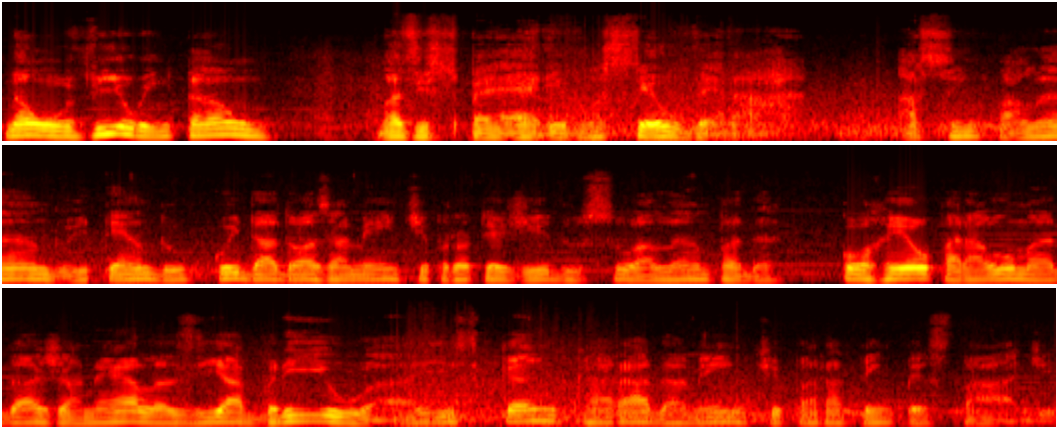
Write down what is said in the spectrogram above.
Não o viu então? Mas espere, você o verá. Assim falando e tendo cuidadosamente protegido sua lâmpada, correu para uma das janelas e abriu-a escancaradamente para a tempestade.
